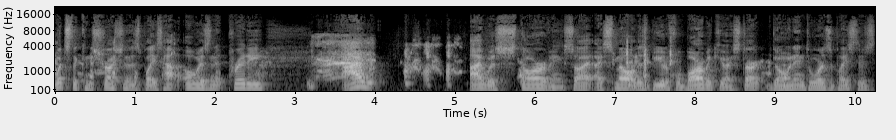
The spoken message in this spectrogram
what's the construction of this place? How oh, isn't it pretty?" I, I was starving, so I, I smell all this beautiful barbecue. I start going in towards the place. There's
